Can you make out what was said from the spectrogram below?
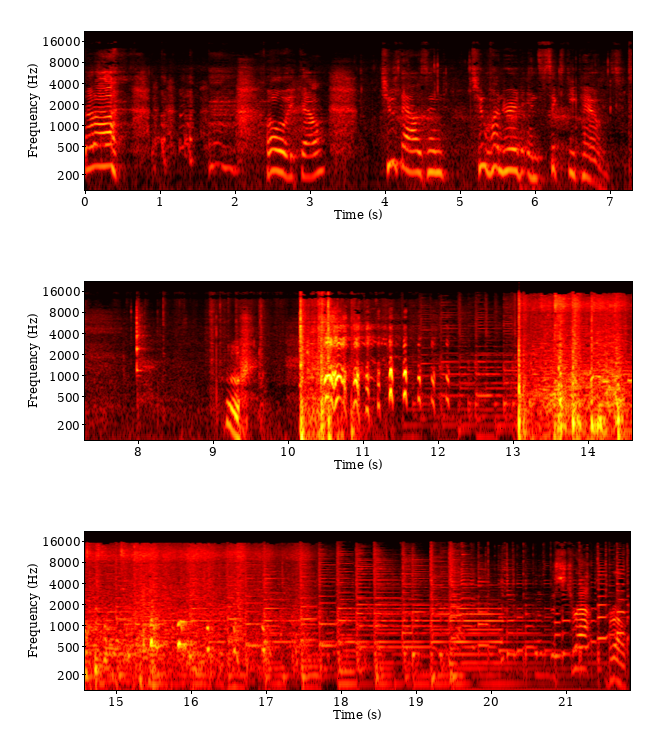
Ta-da! Holy cow. 2,260 pounds. Ooh. The strap broke.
